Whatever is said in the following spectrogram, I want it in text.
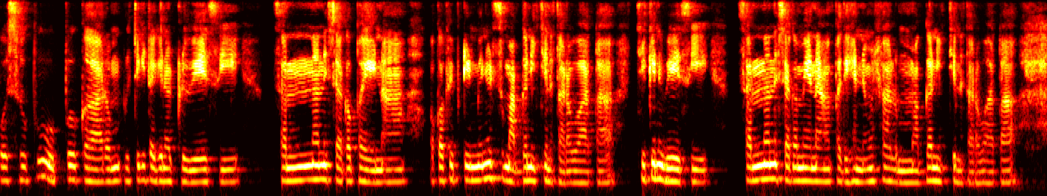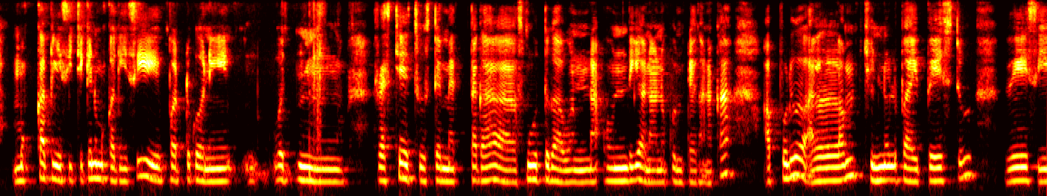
పసుపు ఉప్పు కారం రుచికి తగినట్లు వేసి సన్నని సెగ పైన ఒక ఫిఫ్టీన్ మినిట్స్ మగ్గనిచ్చిన తర్వాత చికెన్ వేసి సన్నని సగమైన పదిహేను నిమిషాలు మగ్గనిచ్చిన తర్వాత ముక్క తీసి చికెన్ ముక్క తీసి పట్టుకొని ప్రెస్ చేసి చూస్తే మెత్తగా స్మూత్గా ఉన్న ఉంది అని అనుకుంటే కనుక అప్పుడు అల్లం చిన్నులపై పేస్టు వేసి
